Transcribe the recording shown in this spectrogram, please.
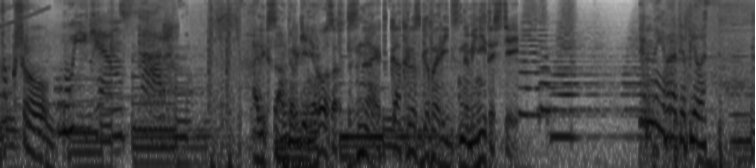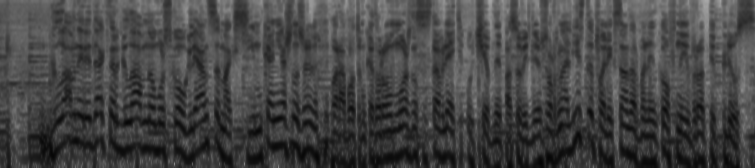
Ток-шоу Weekend Star. Александр Генерозов знает, как разговорить знаменитостей. На Европе+. плюс. Главный редактор главного мужского глянца Максим, конечно же, по работам которого можно составлять учебные пособия для журналистов, Александр Маленков на Европе+. плюс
